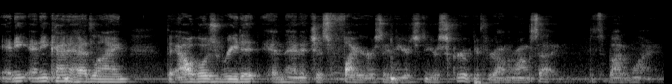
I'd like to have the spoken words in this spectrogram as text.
Any, any kind of headline, the algos read it and then it just fires and you're, you're screwed if you're on the wrong side. That's the bottom line.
